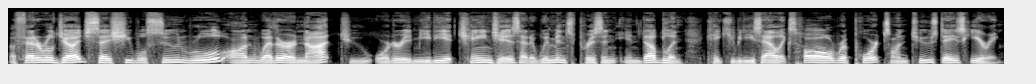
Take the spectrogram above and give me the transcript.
A federal judge says she will soon rule on whether or not to order immediate changes at a women's prison in Dublin. KQED's Alex Hall reports on Tuesday's hearing.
